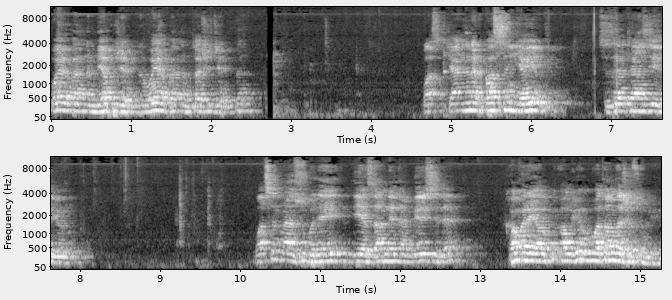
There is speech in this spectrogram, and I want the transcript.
Vay efendim yapacaktı, vay efendim taşıyacaktı. Bas, kendine basın yayın. Sizlere tenzih ediyorum. Basın mensubu değil diye zanneden birisi de kamerayı al- alıyor, vatandaşa soruyor.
